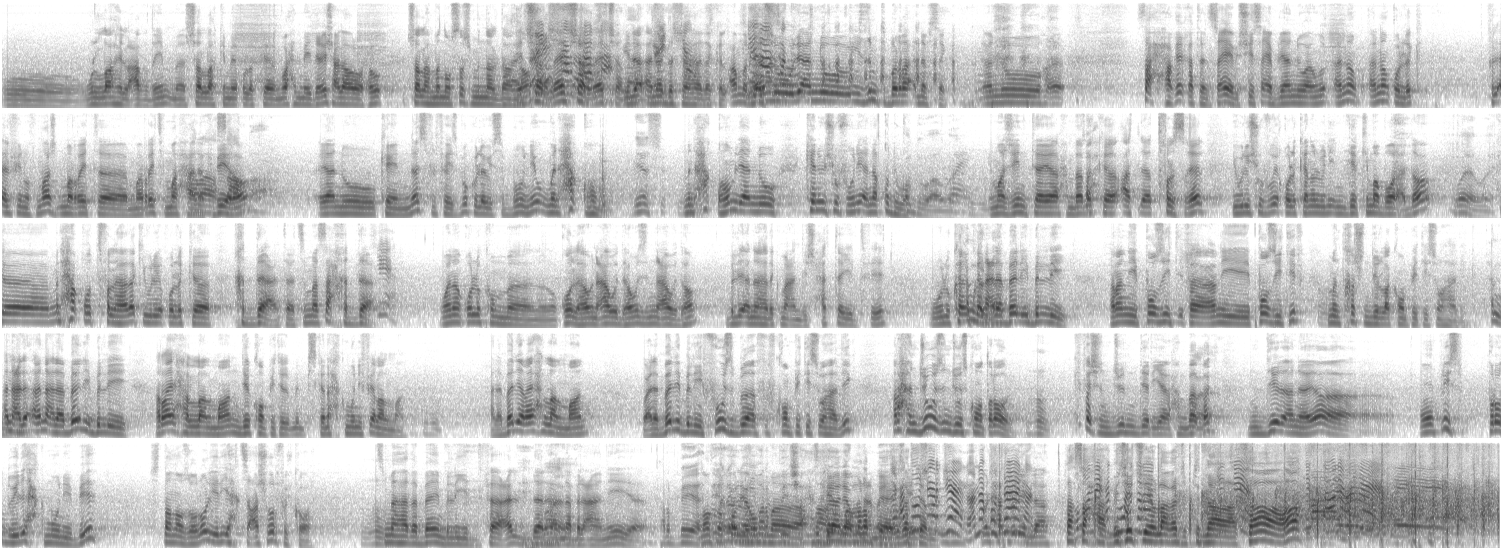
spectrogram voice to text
والله العظيم ان شاء الله كما يقول لك واحد ما يدعيش على روحه. إن شاء الله ما نوصلش منا لدارنا الشر هاد الشر إلى أنا درت هذاك الأمر. لأنه لأنه يلزم تبرأ نفسك. لأنه صح حقيقة صعيب شيء صعيب. لأنه أنا أنا نقول لك في 2012 مريت مريت في مرحلة آه، كبيرة. صعبة. لأنه كاين ناس في الفيسبوك ولاو يسبوني ومن حقهم. bien sûr من حقهم لأنه كانوا يشوفوني أنا قدوة. قدوة oui. imagine انت يرحم بابك طفل صغير يولي يشوفه يقول لك أنا نولي ندير كيما بورعده من حقه الطفل هذاك يولي يقول لك خداع أنت. تسمى صح خداع. وأنا نقول لكم نقولها ونعاودها ونزيد نعاودها. باللي أنا هذاك ما عنديش حتى يد فيه. ولو كان كان على. بالي باللي راني positif راني positif ما ندخلش ندير la compétition هذيك أنا على أنا على بالي باللي رايح لألمان ندير compétition parce que أنا حكموني في الألمان. على بالي رايح لألمان وعلى بالي باللي يفوز في compétition هذيك راح نجوز نجوز كونترول. كيفاش نجي ندير يا رحم بابك؟ ندير أنايا اون بليس برودوي اللي حكموني به ستانازولول يريح تسعة شهور في الكور. تسمى هذا باين باللي يتفاعل دارها لنا بالعاني. ربي دونك نقول لهم حسبي ونعم ربي. عندوش رجال أنا قلتها لك صح صح بجيتي ولا غاد جبت لنا صح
